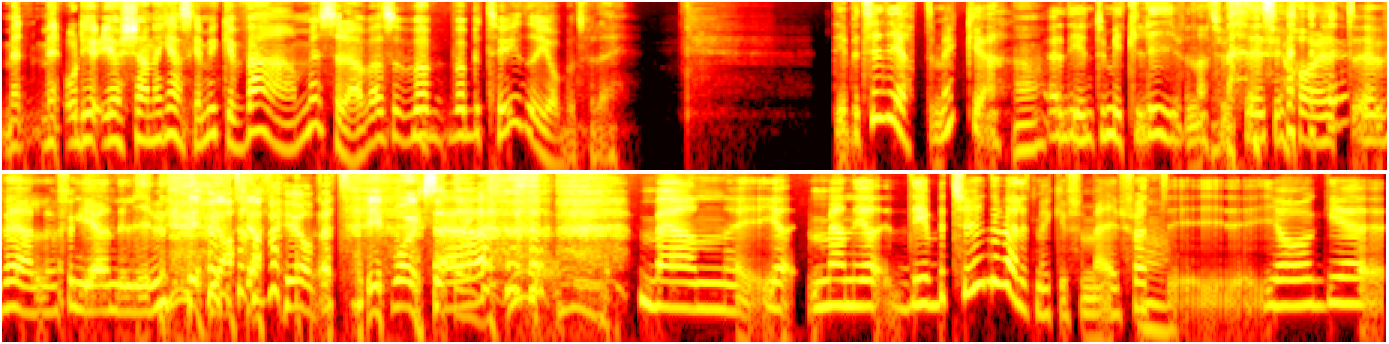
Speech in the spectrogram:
men, men, och det, jag känner ganska mycket värme sådär. Alltså, vad, vad betyder jobbet för dig? Det betyder jättemycket. Ja. Det är inte mitt liv naturligtvis. Jag har ett eh, väl fungerande liv ja, utanför jobbet. Eh, men jag, men jag, det betyder väldigt mycket för mig. För att jag, jag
